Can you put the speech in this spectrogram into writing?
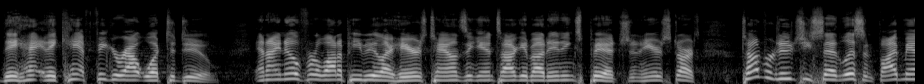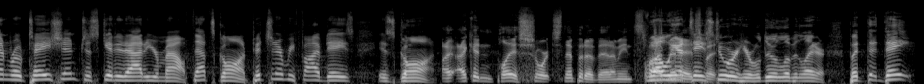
They ha- they can't figure out what to do. And I know for a lot of people, like here's Towns again talking about innings pitched, and here's starts. Tom Verducci said, "Listen, five man rotation, just get it out of your mouth. That's gone. Pitching every five days is gone." I, I can play a short snippet of it. I mean, it's Well, we minutes, got Dave but- Stewart here. We'll do it a little bit later. But th- they,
